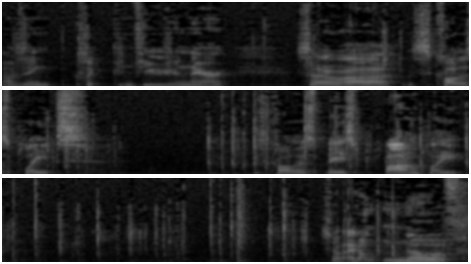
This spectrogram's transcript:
I was in click confusion there. So uh, let's call this plates. Let's call this base bottom plate. So I don't know if,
